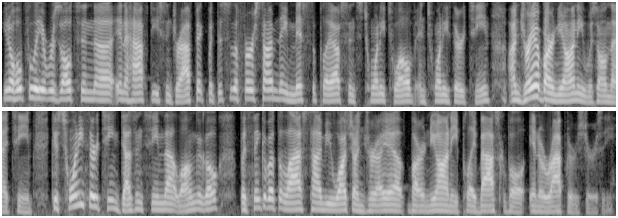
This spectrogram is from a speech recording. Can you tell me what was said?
you know, hopefully it results in uh, in a half decent draft pick, but this is the first time they missed the playoffs since 2012 and 2013. Andrea Bargnani was on that team because 2013 doesn't seem that long ago, but think about the last time you watched Andrea Bargnani play basketball in a Raptors jersey.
